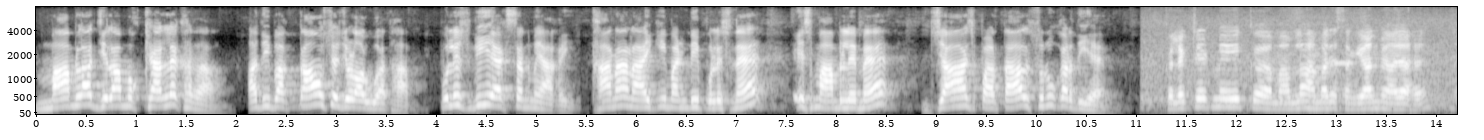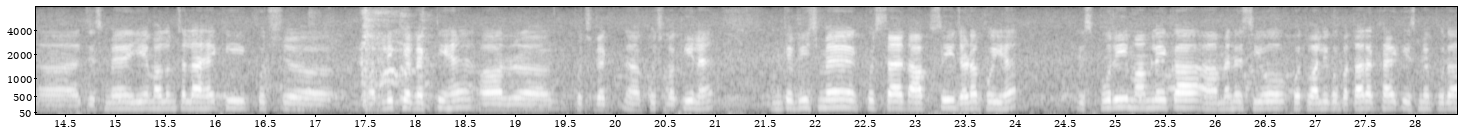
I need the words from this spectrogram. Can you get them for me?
मामला जिला मुख्यालय का था अधिवक्ताओं से जुड़ा हुआ था। पुलिस भी एक्शन में आ गई। थाना नायकी मंडी पुलिस ने इस मामले में जाँच पड़ताल शुरू कर दी है। कलेक्ट्रेट में एक मामला हमारे संज्ञान में आया है। जिसमें ये मालूम चला है कि कुछ पब्लिक के व्यक्ति हैं और कुछ व्यक्ति कुछ वकील हैं। उनके बीच में कुछ शायद आपसी झड़प हुई है। इस पूरी मामले का मैंने सीओ कोतवाली को बता रखा है कि इसमें पूरा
